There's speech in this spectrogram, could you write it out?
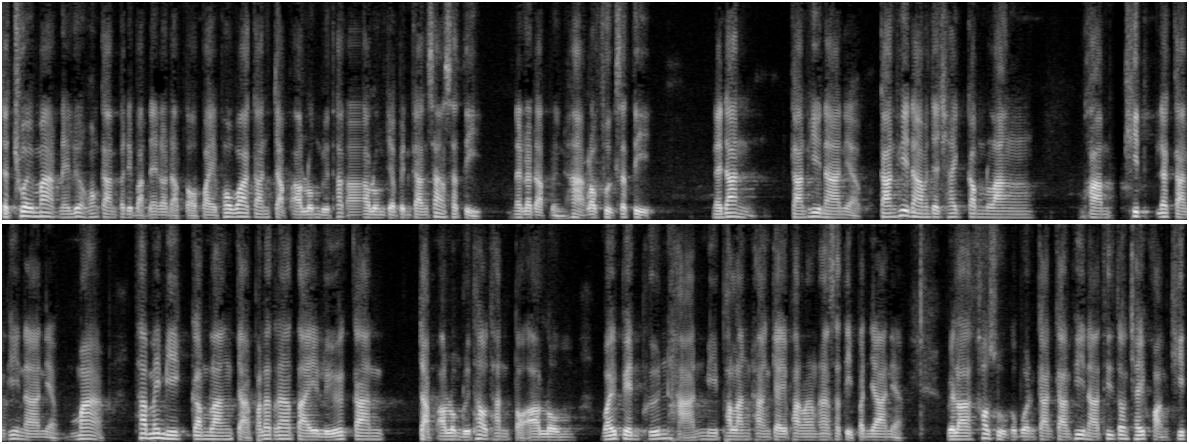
จะช่วยมากในเรื่องของการปฏิบัติในระดับต่อไป เพราะว่าการจับอารมณ์หรือทักอารมณ์จะเป็นการสร้างสติในระดับหนึ่งหากเราฝึกสติ ในด้านการพิจารณาเนี่ยการพิจารณามันจะใช้กำลัง ความคิดและการพิจารณาเนี่ยมาก ถ้าไม่มีกำลังจากพระรัตนตรัยหรือการจับอารมณ์หรือเท่าทันต่ออารมณ์ ไว้เป็นพื้นฐานมีพลังทางใจพลังทางสติปัญญาเนี่ยเวลาเข้าสู่กระบวนการการพิจารณาที่ต้องใช้ความคิด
